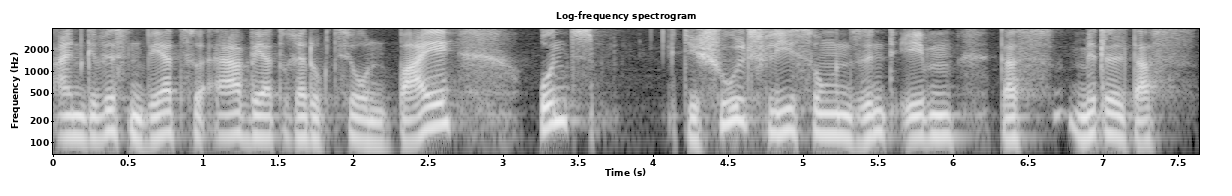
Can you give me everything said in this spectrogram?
einen gewissen Wert zur R-Wertreduktion bei und die Schulschließungen sind eben das Mittel, das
